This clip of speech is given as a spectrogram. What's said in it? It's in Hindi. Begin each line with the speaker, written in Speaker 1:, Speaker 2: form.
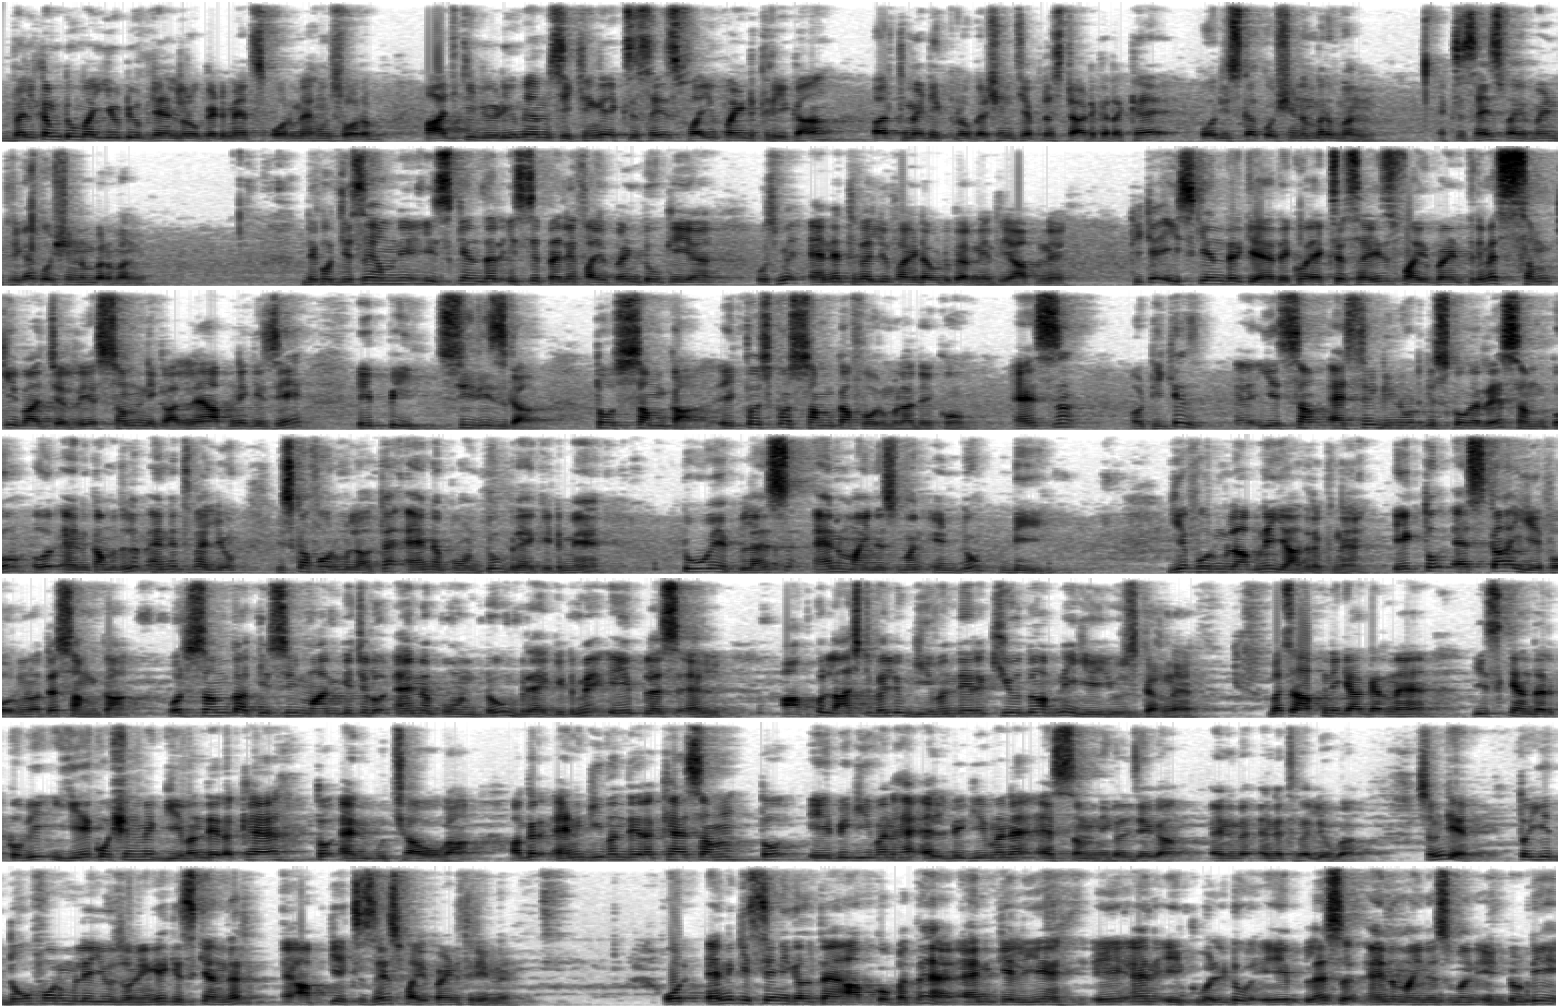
Speaker 1: Welcome to my YouTube channel Rocket Maths और मैं हूँ सौरभ। आज की वीडियो में हम सीखेंगे एक्सरसाइज 5.3 का अर्थमेटिक प्रोग्रेशन चैप्टर स्टार्ट कर रखा है और इसका क्वेश्चन नंबर वन एक्सरसाइज 5.3 का क्वेश्चन नंबर वन देखो, जैसे हमने इसके अंदर, इससे पहले 5.2 किया, उसमें nth वैल्यू फाइंड आउट करनी थी आपने। ठीक है, इसके अंदर क्या है? देखो एक्सरसाइज 5.3 में सम की बात चल रही है सम निकालना है आपने किसी एपी सीरीज़ का। तो सम का, एक तो इसको सम का फॉर्मूला देखो एस और ठीक है, ये सम एस से डिनोट किसको कर रहे हैं? सम को, और एन का मतलब एनथ वैल्यू इसका फॉर्मूला होता है एन अपॉन टू ब्रैकेट में two a plus n minus one into d ये फॉर्मूला आपने याद रखना है। एक तो एस का, ये फॉर्मूला होता है सम का, और सम का किसी मान के चलो एन अपॉन टू ब्रैकेट में ए प्लस एल आपको लास्ट वैल्यू गिवन दे रखी हो तो आपने ये यूज़ करना है। बस आपने क्या करना है, इसके अंदर को भी ये क्वेश्चन में गिवन दे रखा है तो एन पूछा होगा। अगर एन गिवन दे रखा है सम तो ए भी गिवन है एल भी गिवन है एस सम निकल जाएगा एन एन एथ वैल्यू का। समझे? तो ये दो फॉर्मूले यूज़ होंगे किसके अंदर? आपकी एक्सरसाइज 5.3 में। और एन किससे निकलता है, आपको पता है एन के लिए a n equal to a plus n minus one into d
